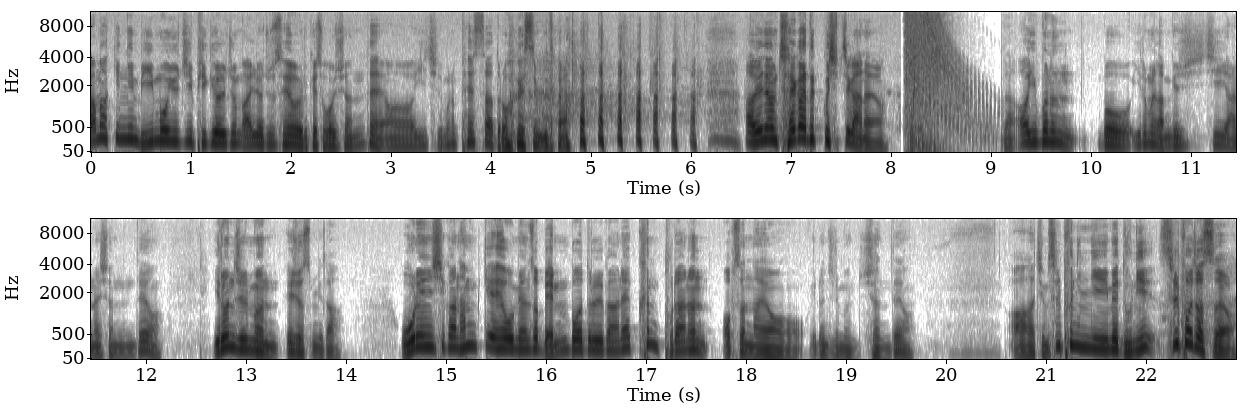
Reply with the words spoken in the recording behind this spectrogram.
까마귀님 미모 유지 비결 좀 알려주세요. 이렇게 적어주셨는데 어, 이 질문은 패스하도록 하겠습니다. 아, 왜냐하면 제가 듣고 싶지가 않아요. 어, 이분은 뭐 이름을 남겨주시지 않으셨는데요. 이런 질문 해주셨습니다. 오랜 시간 함께 해오면서 멤버들 간에 큰 불안은 없었나요? 이런 질문 주셨는데요. 아, 지금 슬픈이님의 눈이 슬퍼졌어요.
